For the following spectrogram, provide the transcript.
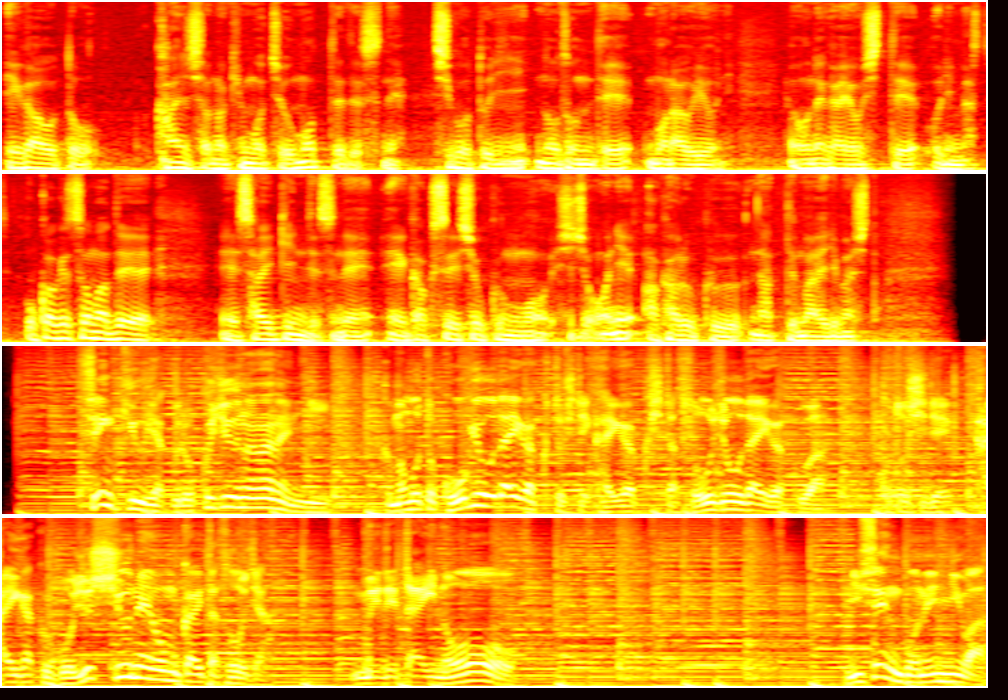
笑顔と感謝の気持ちを持ってですね仕事に臨んでもらうようにお願いをしております。おかげさまで最近ですね学生諸君も非常に明るくなってまいりました。1967年に熊本工業大学として開学した創上大学は今年で開学50周年を迎えたそうじゃ。めでたいの2005年には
